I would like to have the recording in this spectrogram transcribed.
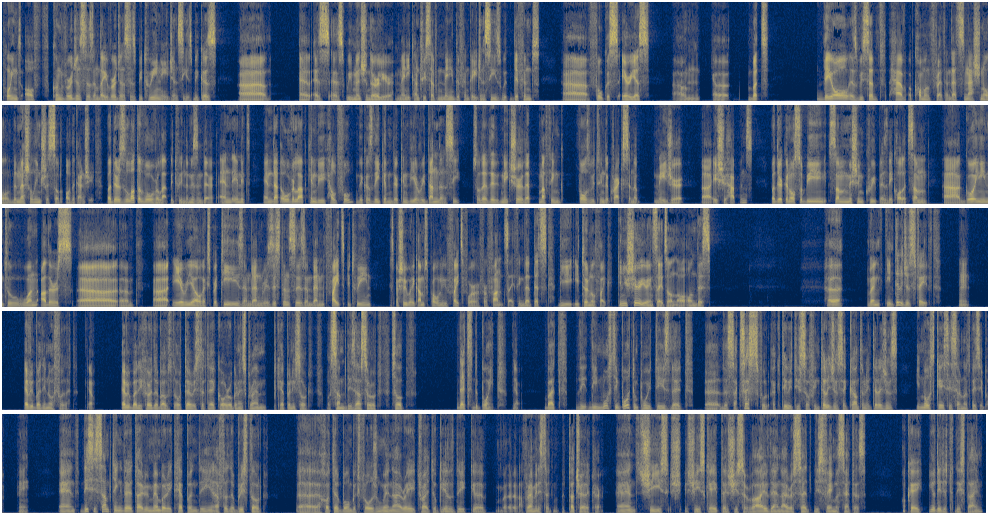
point of convergences and divergences between agencies, because uh, as as we mentioned earlier, many countries have many different agencies with different uh, focus areas, um, uh, but they all, as we said, have a common threat, and that's national the national interests of, of the country. But there's a lot of overlap between them, isn't there? And in it and that overlap can be helpful because they can there can be a redundancy so that they make sure that nothing falls between the cracks and a major uh, issue happens. But there can also be some mission creep, as they call it, some uh, going into one other's uh, um, uh, area of expertise, and then resistances, and then fights between, especially when it comes probably fights for for funds. I think that that's the eternal fight. Can you share your insights on on, this? Uh, when intelligence failed, Hmm. everybody knows for that. Everybody heard about or terrorist attack or organized crime happening or, or some disaster. So that's the point. Yeah. But the, the most important point is that uh, the successful activities of intelligence and counterintelligence in most cases are not visible. Hmm. And this is something that I remember it happened in, after the Bristol uh, hotel bomb explosion when IRA tried to kill the uh, uh, Prime Minister Thatcher, and she, she she escaped and she survived. And IRA said this famous sentence: "Okay, you did it this time,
